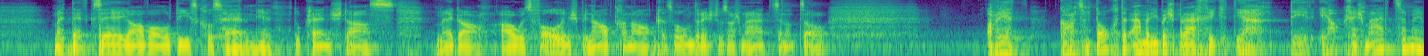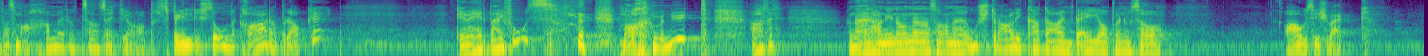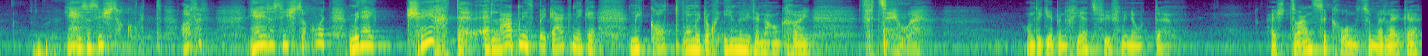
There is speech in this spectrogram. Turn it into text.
Man hat dort gesehen, jawohl, Diskushernie, du kennst das, mega, alles voll im Spinalkanal, kein Wunder hast du so Schmerzen und so. Aber ich gehe zum Doktor, MRI-Besprechung, ja, ich habe keine Schmerzen mehr, was machen wir? Und so. Er sagt, ja, aber das Bild ist sonnenklar, aber okay. Gewehr bei Fuß. Machen wir nichts. Oder? Und dann hatte ich noch so eine Ausstrahlung da im Bein oben und so. Alles ist weg. Jesus ist so gut, oder? Jesus ist so gut. Wir haben Geschichten, Erlebnisse, Begegnungen mit Gott, die wir doch immer wieder erzählen können. Und ich gebe euch jetzt fünf Minuten. Du hast 20 Sekunden zum Überlegen,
